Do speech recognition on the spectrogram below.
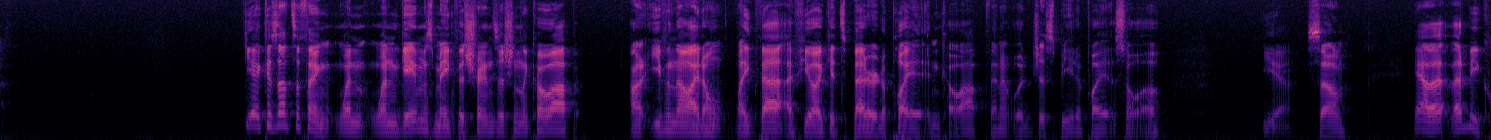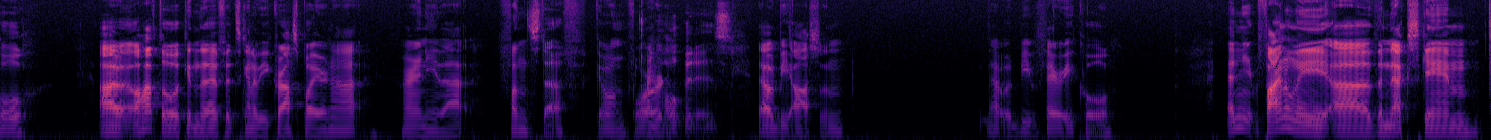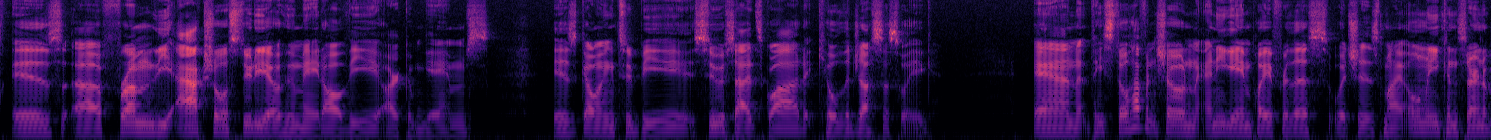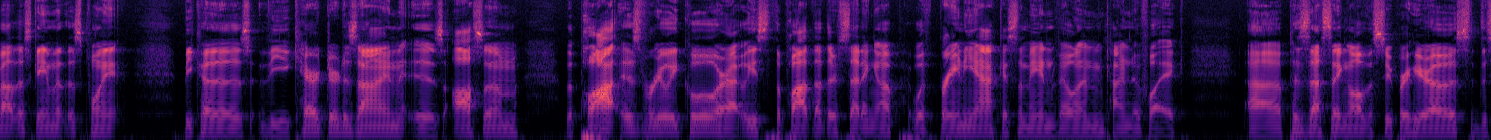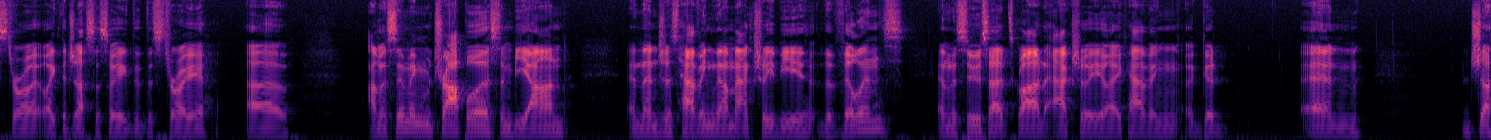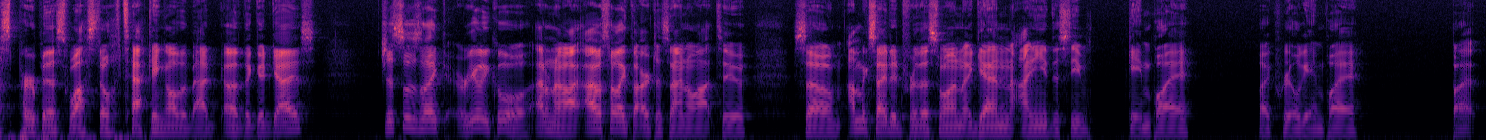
Yeah, because that's the thing. When when games make this transition to co-op, uh, even though I don't like that, I feel like it's better to play it in co-op than it would just be to play it solo. Yeah. So, yeah, that that'd be cool. I I'll have to look into if it's gonna be crossplay or not, or any of that fun stuff going forward. I hope it is. That would be awesome. That would be very cool. And finally, uh, the next game is uh, from the actual studio who made all the Arkham games. Is going to be Suicide Squad: Kill the Justice League, and they still haven't shown any gameplay for this, which is my only concern about this game at this point, because the character design is awesome the plot is really cool, or at least the plot that they're setting up with Brainiac as the main villain, kind of like uh, possessing all the superheroes to destroy, like the Justice League to destroy. Uh, I'm assuming Metropolis and beyond, and then just having them actually be the villains, and the Suicide Squad actually like having a good and just purpose while still attacking all the bad, uh, the good guys just was like really cool. I don't know. I, I also like the art design a lot too. So I'm excited for this one. Again, I need to see gameplay, like real gameplay. But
